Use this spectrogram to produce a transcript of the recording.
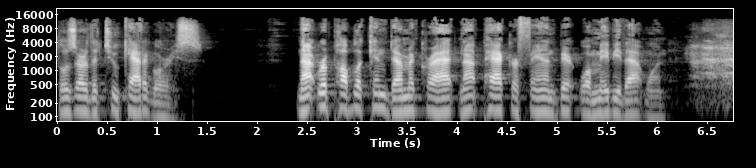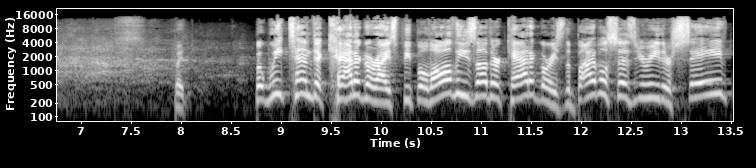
Those are the two categories. Not Republican, Democrat, not Packer fan, well, maybe that one. but but we tend to categorize people with all these other categories. The Bible says you're either saved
